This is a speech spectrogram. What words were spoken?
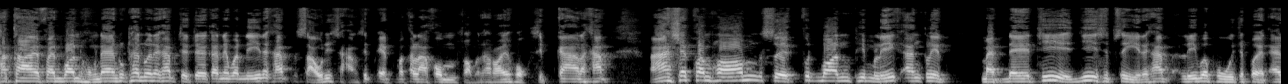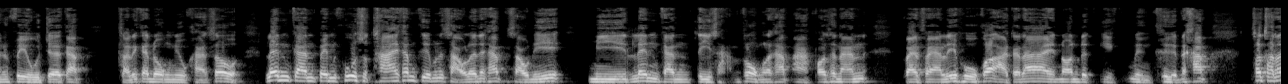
ทักทายแฟนบอลหงแดงทุกท่านด้วยนะครับ จะเจอกันในวันนี้นะครับ เสาร์ที่ 31 มกราคม 2569 นะครับอ่าเช็คความพร้อมศึกฟุตบอลพรีเมียร์ลีกอังกฤษ แมตช์เดย์ที่ 24 นะครับลิเวอร์พูลจะเปิดแอนฟิลด์เจอกับสาริกาดงนิวคาสเซิลเล่นกันเป็นคู่สุดท้ายค่ำคืนวันเสาร์เลยนะครับ เสาร์นี้มีเล่นกันตีสามตรงนะครับอะเพราะฉะนั้นแฟนๆลิเวอร์พูลก็อาจจะได้นอนดึกอีกหนึ่งคืนนะครับ สถาน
